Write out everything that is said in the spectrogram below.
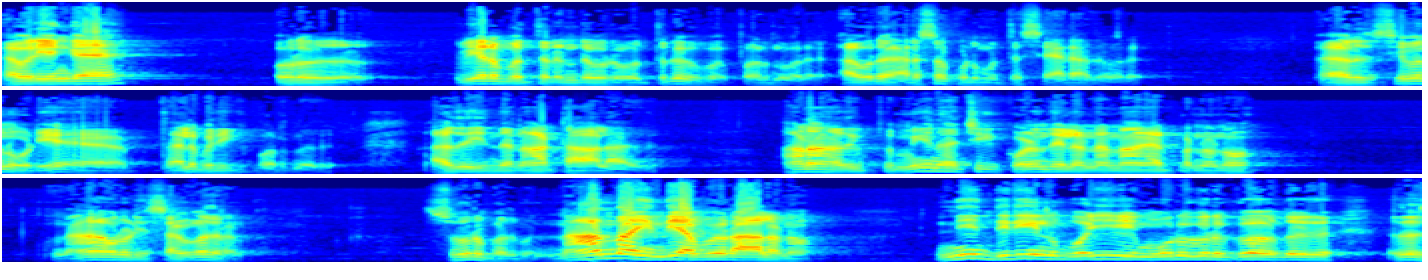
அவர் எங்கே? ஒரு வீரபத்திரன்ற ஒரு ஒருத்தர் பிறந்தவர். அவர் அரச குடும்பத்தை சேராதவர். அவர் சிவனுடைய தளபதிக்கு பிறந்தது அது இந்த நாட்டை ஆளாது ஆனால் அது இப்போ மீனாட்சிக்கு குழந்தை இல்லைன்னா நான் யார் பண்ணணும்? நான் அவருடைய சகோதரன். சூரபதுமன். நான் தான் இந்தியா போய் ஆளணும். நீ திடீர்னு போய் முருகருக்கும் இது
